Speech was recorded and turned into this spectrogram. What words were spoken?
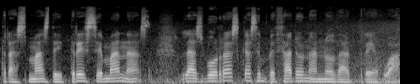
tras más de tres semanas, las borrascas empezaron a no dar tregua.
